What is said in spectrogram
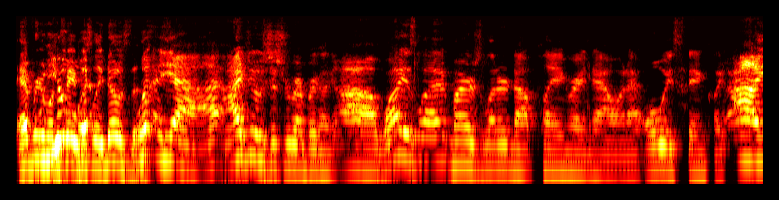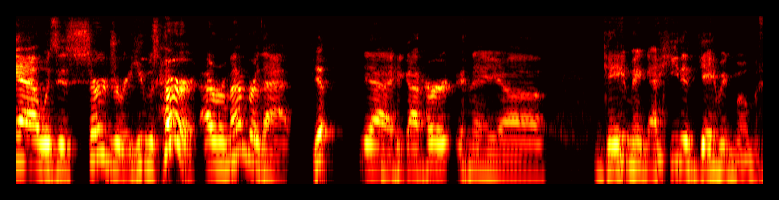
Everyone well, famously knows this. Well, yeah, I, I, was just remembering like, ah, why is Meyers Leonard not playing right now? And I always think like, ah, yeah, it was his surgery. He was hurt. I remember that. Yep. Yeah, he got hurt in a uh, gaming, a heated gaming moment.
